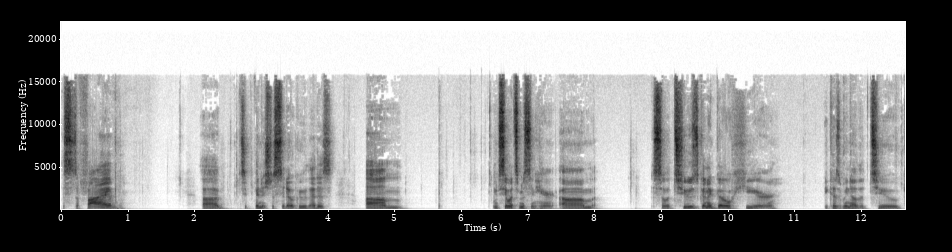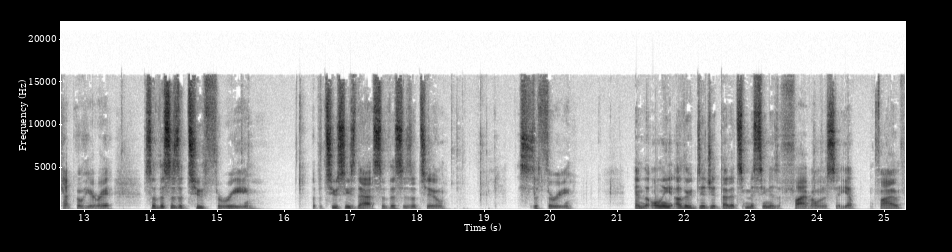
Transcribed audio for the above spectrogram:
This is a 5. Uh, to finish the Sudoku, that is. Um, let me see what's missing here. Um, so a 2 is going to go here because we know the 2 can't go here, right? So this is a 2, 3. But the 2 sees that, so this is a 2. This is a 3. And the only other digit that it's missing is a 5, I want to say. Yep, 5.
